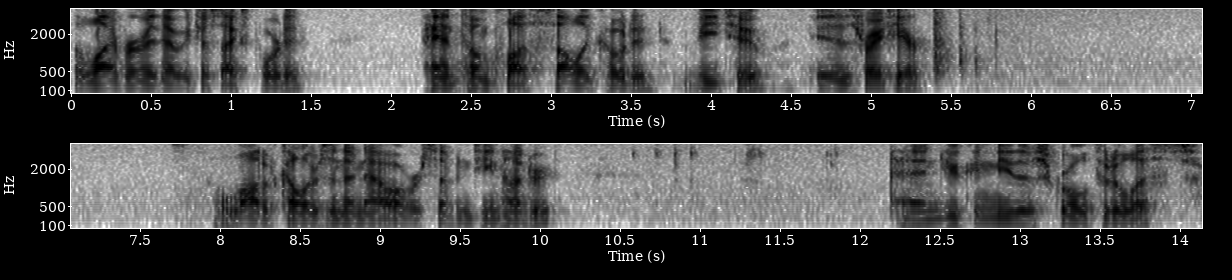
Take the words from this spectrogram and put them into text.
the library that we just exported, Pantone Plus Solid Coated V2 is right here. A lot of colors in there now, over 1700. And you can either scroll through the list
